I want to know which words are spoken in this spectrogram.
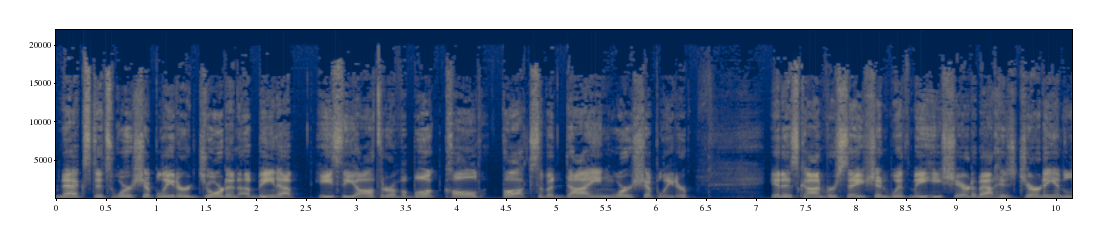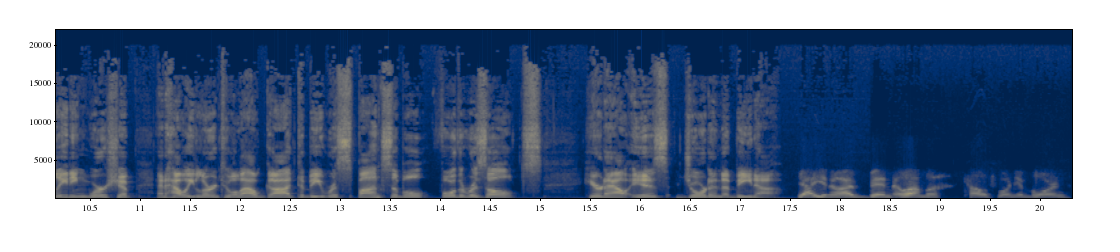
Next, it's worship leader Jordan Abina. He's the author of a book called Thoughts of a Dying Worship Leader. In his conversation with me, he shared about his journey in leading worship and how he learned to allow God to be responsible for the results. Here now is Jordan Abina. Yeah, you know, I've been, well, I'm a California born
